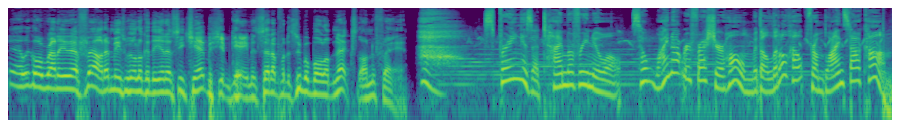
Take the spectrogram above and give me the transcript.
yeah, we go around the NFL. That means we'll look at the NFC Championship game and set up for the Super Bowl up next on the fan. Spring is a time of renewal, so why not refresh your home with a little help from Blinds.com?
